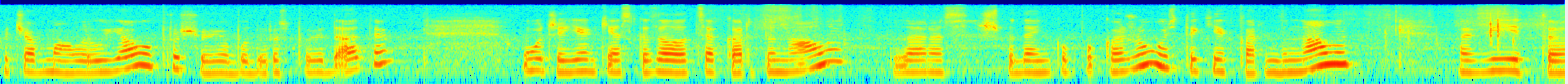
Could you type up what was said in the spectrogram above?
хоча б мали уяву, про що я буду розповідати. Отже, як я сказала, це кардинали. Зараз швиденько покажу ось такі кардинали від е,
